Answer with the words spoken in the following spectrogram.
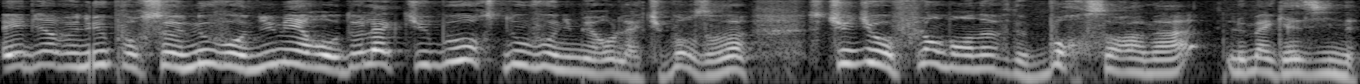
et bienvenue pour ce nouveau numéro de l'Actu Bourse, nouveau numéro de l'Actu Bourse dans un studio flambant neuf de Boursorama, le magazine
